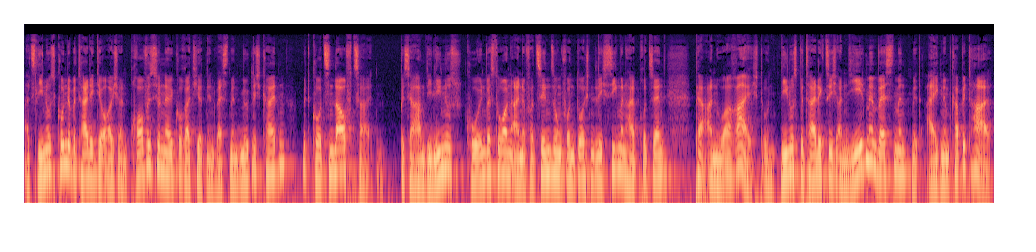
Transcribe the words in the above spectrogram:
Als Linus-Kunde beteiligt ihr euch an professionell kuratierten Investmentmöglichkeiten mit kurzen Laufzeiten. Bisher haben die Linus-Co-Investoren eine Verzinsung von durchschnittlich 7,5% per Anno erreicht und Linus beteiligt sich an jedem Investment mit eigenem Kapital.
